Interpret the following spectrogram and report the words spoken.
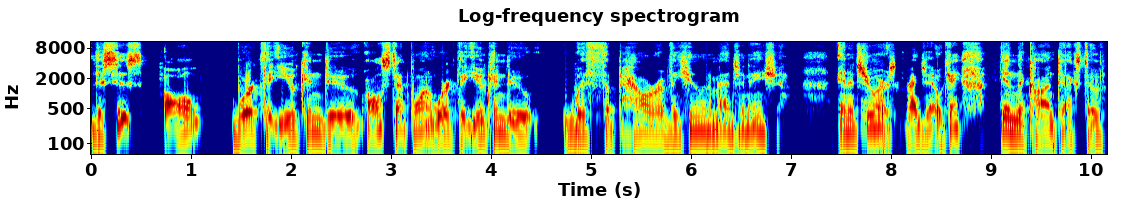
this is all work that you can do. All step one work that you can do with the power of the human imagination and it's mm. yours. Imagine it, okay? In the context of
